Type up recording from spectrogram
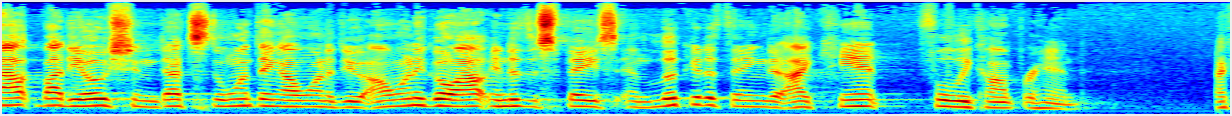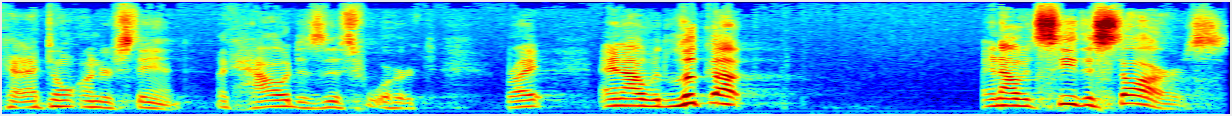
out by the ocean, that's the one thing I want to do. I want to go out into the space and look at a thing that I can't fully comprehend. Like, I don't understand. Like, how does this work? Right? And I would look up and I would see the stars.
